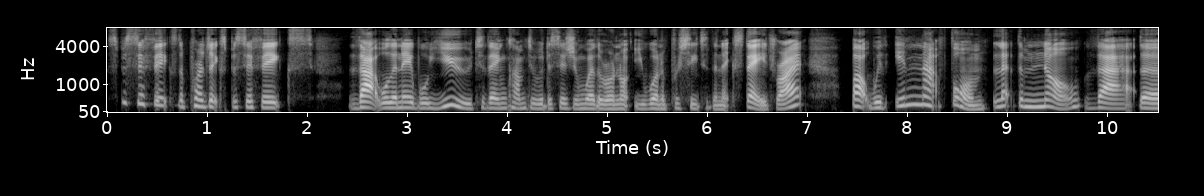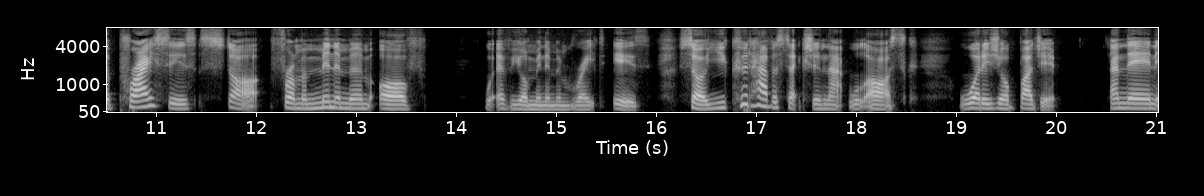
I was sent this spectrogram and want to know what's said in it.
specifics, the project specifics, that will enable you to then come to a decision whether or not you want to proceed to the next stage, right? But within that form, let them know that the prices start from a minimum of whatever your minimum rate is. So you could have a section that will ask, What is your budget? And then,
